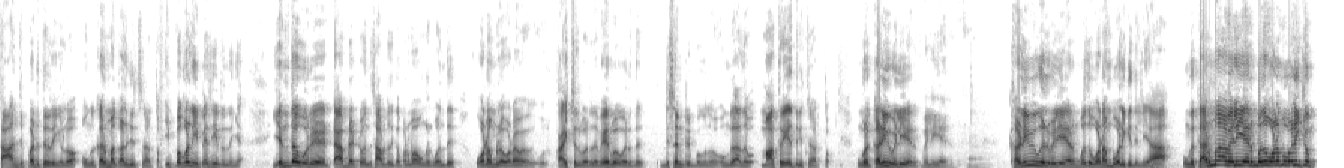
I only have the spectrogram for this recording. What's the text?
சாஞ்சு படுத்துடுறீங்களோ உங்கள் கர்மா கழிஞ்சிச்சுன்னு அர்த்தம். இப்போ கூட நீங்கள் பேசிகிட்டு இருந்தீங்க. எந்த ஒரு டேப்லெட் வந்து சாப்பிட்டதுக்கு அப்புறமா உங்களுக்கு வந்து உடம்புல உடம்பு காய்ச்சல் வருது வேர்வை வருது டிசென்ட்ரி போகுதோ உங்கள் அந்த மாத்திரை ஏற்றுக்குச்சுன்னு அர்த்தம். உங்களுக்கு கழிவு வெளியேறுது. வெளியேறுது. கழிவுகள் வெளியேறும்போது உடம்பு வலிக்குது இல்லையா? உங்கள் கர்மா வெளியேறும்போது உடம்பு வலிக்கும்.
